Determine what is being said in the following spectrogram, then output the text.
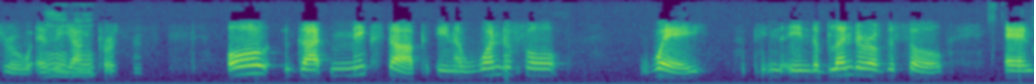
through as mm-hmm. a young mm-hmm. person all got mixed up in a wonderful way in, in the blender of the soul and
